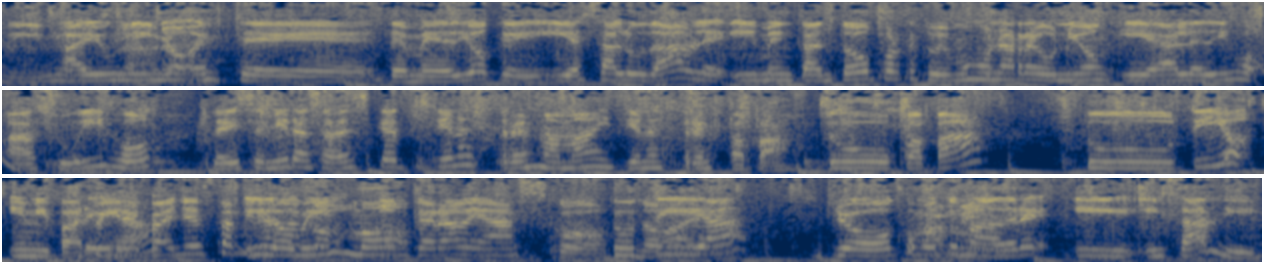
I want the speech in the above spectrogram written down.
niño, Hay un claro. niño este de medio que y es saludable y me encantó porque tuvimos una reunión y ella le dijo a su hijo, le dice, "Mira, ¿sabes qué? Tú tienes tres mamás y tienes tres papás. Tu papá, tu tío y mi pareja." Ya está y lo con- mismo con cara de asco. tu No, tía. Yo como tu madre y, y Sandy.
